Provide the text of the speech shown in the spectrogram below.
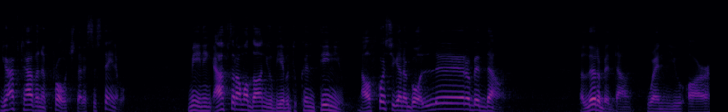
you have to have an approach that is sustainable. Meaning, after Ramadan, you'll be able to continue. Now, of course, you're going to go a little bit down, a little bit down when you are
